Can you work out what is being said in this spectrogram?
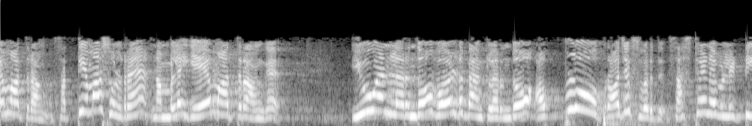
ஏமாத்துறாங்க. சத்தியமா சொல்றேன் நம்மள ஏமாத்துறாங்க. யூஎன்ல இருந்தோ வேர்ல்டு பேங்க்ல இருந்தோ அவ்வளோ ப்ராஜெக்ட்ஸ் வருது. சஸ்டைனபிலிட்டி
